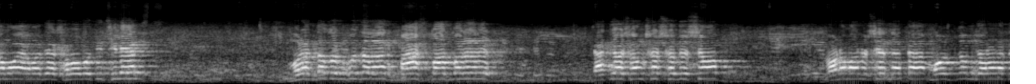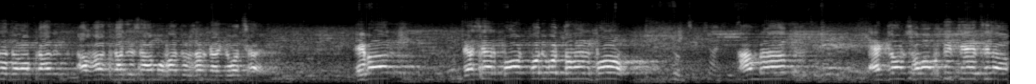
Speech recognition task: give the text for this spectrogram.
সময় আমাদের সভাপতি ছিলেন। মুরাদনগর উপজেলার পাঁচ পাঁচবারের জাতীয় সংসদ সদস্য, গণমানুষের নেতা, মজলুম জননেতা জনাব আলহাজ কাজী শাহ মোহাম্মদ হোসেন কাকিবাদ সাহেব এবার দেশের পট পরিবর্তনের পর আমরা একজন সভাপতি চেয়েছিলাম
